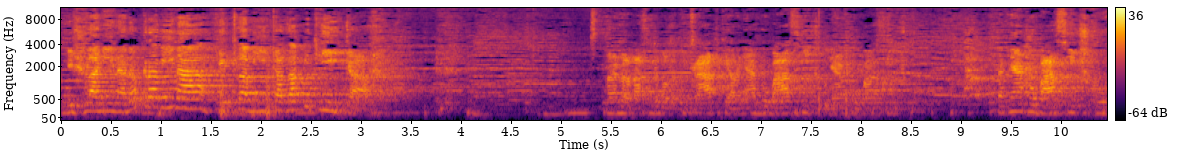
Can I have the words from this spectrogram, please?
Vyšlanína do kravína, chytla víka za pitlíka. To nebyl vlastně, to bylo taky krátký, ale nějakou básničku, nějakou básničku. Tak nějakou básničku.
